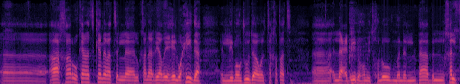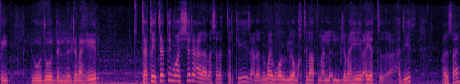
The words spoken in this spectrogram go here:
آه، آخر. وكانت كاميرا ال- القناة الرياضية هي الوحيدة اللي موجودة والتقطت آه، اللاعبين وهم يدخلون من الباب الخلفي. لوجود الجماهير تعطي تعطي مؤشر على مسألة التركيز على إنه ما يبغون اليوم اختلاط مع الجماهير أي حديث أي صحيح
